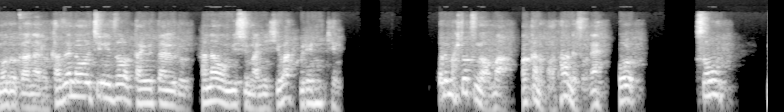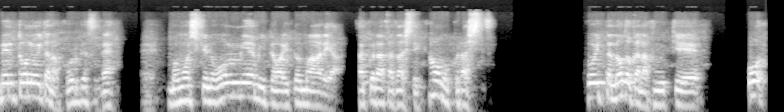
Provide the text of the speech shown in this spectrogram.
のどかなる風のうちにぞたゆたゆる花を三島に日は暮れにける。これも一つの、まあ、赤のパターンですよね。その念頭に置いたのはこれですね。えー、桃式の大宮人はいとまわれや、桜かざして今日も暮らしつ。こういったのどかな風景を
